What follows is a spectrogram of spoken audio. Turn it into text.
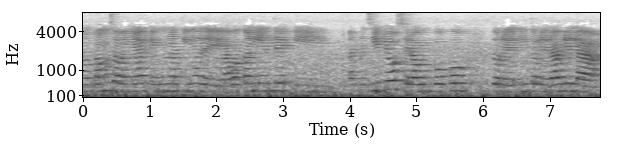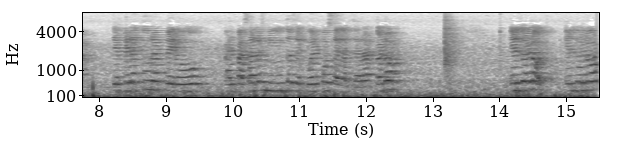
nos vamos a bañar en una tina de agua caliente y al principio será un poco intolerable la temperatura, pero al pasar los minutos el cuerpo se adaptará al calor. El dolor. El dolor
